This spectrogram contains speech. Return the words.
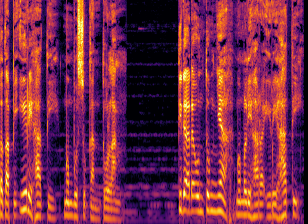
tetapi iri hati membusukkan tulang. Tidak ada untungnya memelihara iri hati.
